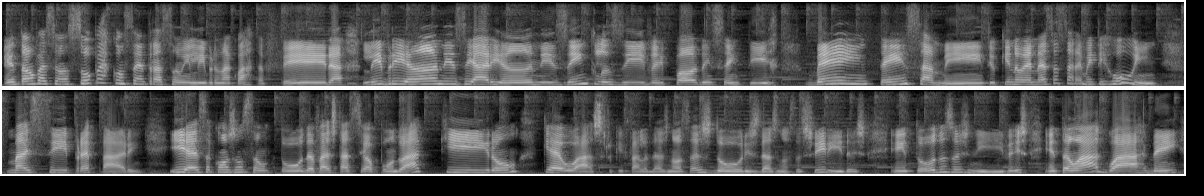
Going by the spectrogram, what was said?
Então vai ser uma super concentração em Libra na quarta-feira. Librianes e arianes, inclusive, podem sentir bem intensamente, o que não é necessariamente ruim, mas se preparem. E essa conjunção toda vai estar se opondo a Quiron, que é o astro que fala das nossas dores, das nossas feridas, em todos os níveis. Então aguardem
